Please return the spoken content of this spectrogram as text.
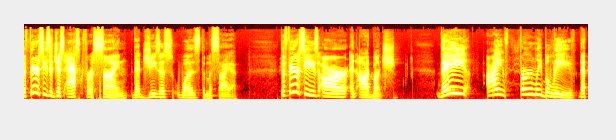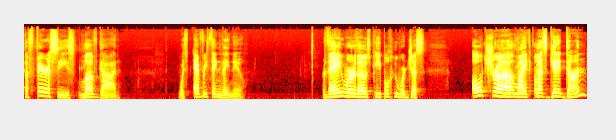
The Pharisees had just asked for a sign that Jesus was the Messiah. The Pharisees are an odd bunch. They, I firmly believe that the Pharisees loved God with everything they knew. They were those people who were just ultra like, let's get it done,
